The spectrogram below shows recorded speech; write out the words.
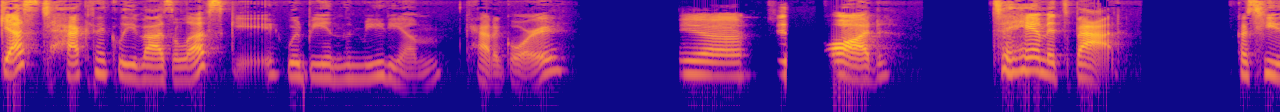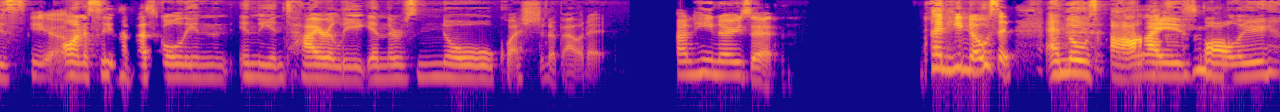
guess technically Vasilevskiy would be in the medium category. Yeah. It's Odd. To him, it's bad because he's Yeah. honestly the best goalie in, in the entire league, and there's no question about it. And he knows it. And he knows it. And those eyes, Molly.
